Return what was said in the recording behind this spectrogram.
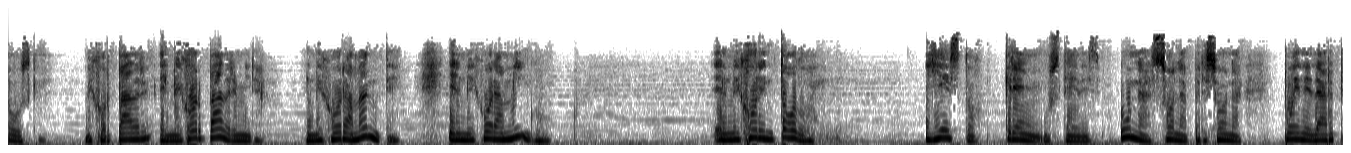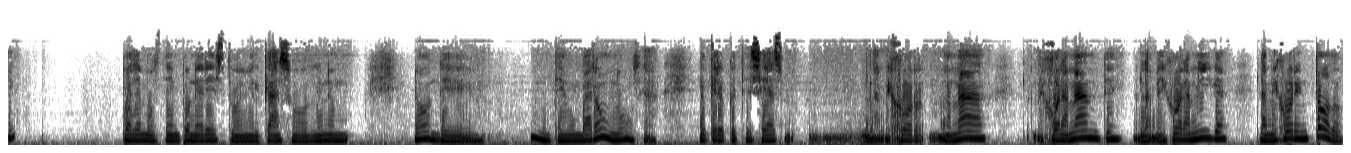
buscan? Mejor padre, el mejor padre, mira, el mejor amante, el mejor amigo, el mejor en todo. Y esto, creen ustedes, una sola persona puede darte. Podemos poner esto en el caso de una, ¿no? De, de un varón, ¿no? O sea, yo creo que te seas la mejor mamá, la mejor amante, la mejor amiga, la mejor en todo.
